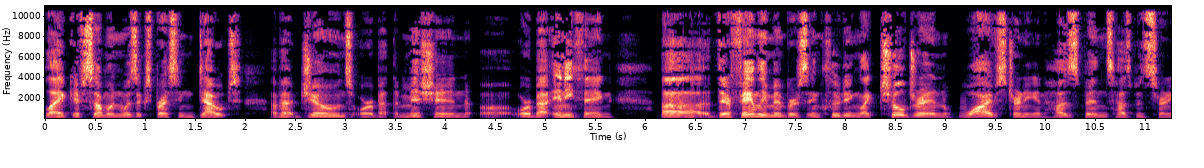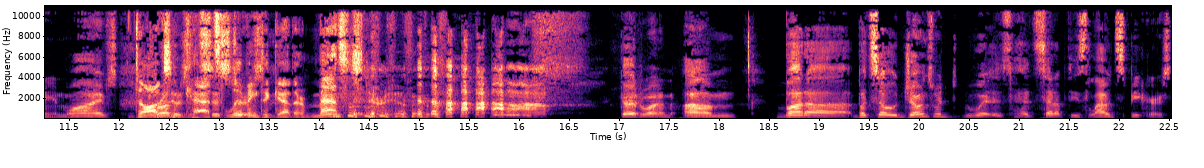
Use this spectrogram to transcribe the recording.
Like if someone was expressing doubt about Jones or about the mission uh, or about anything, uh, their family members, including like children, wives turning in husbands, husbands turning in wives, Dogs and cats sisters. living together, mass hysteria. Good one. Um, but uh, but so Jones would was had set up these loudspeakers,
